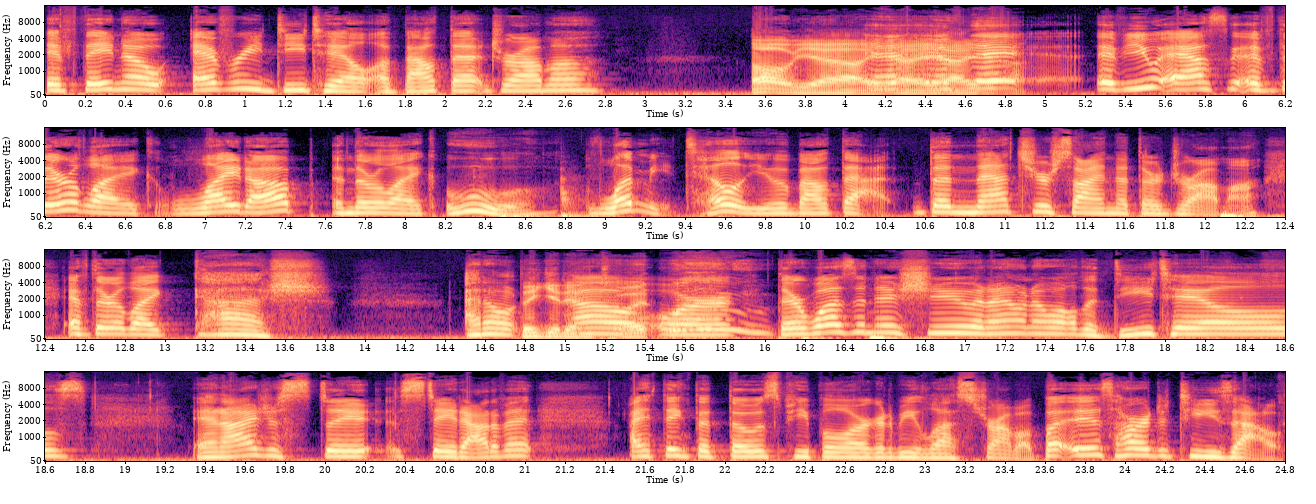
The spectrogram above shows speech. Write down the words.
if they know every detail about that drama, oh yeah, yeah, yeah, they yeah. If you ask if they're like light up and they're like, "Ooh, let me tell you about that." Then that's your sign that they're drama. If they're like, "Gosh, I don't They get into know," it. or there was an issue and I don't know all the details and I just stayed stayed out of it. I think that those people are going to be less drama, but it is hard to tease out.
